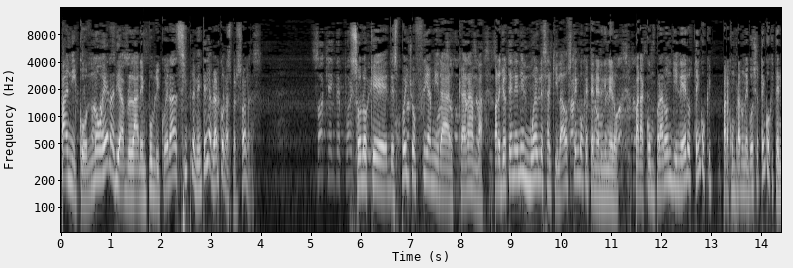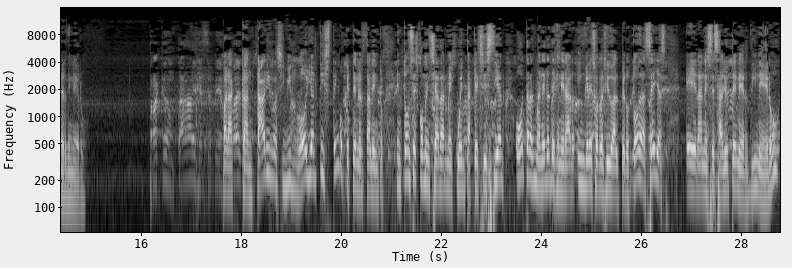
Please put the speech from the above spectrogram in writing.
pánico, no era de hablar en público, era simplemente de hablar con las personas. Solo que después yo fui a mirar, caramba, para yo tener inmuebles alquilados tengo que tener dinero. Para comprar un dinero tengo que, para comprar un negocio tengo que tener dinero. Para cantar y recibir royalties tengo que tener talento. Entonces comencé a darme cuenta que existían otras maneras de generar ingreso residual, pero todas ellas era necesario tener dinero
